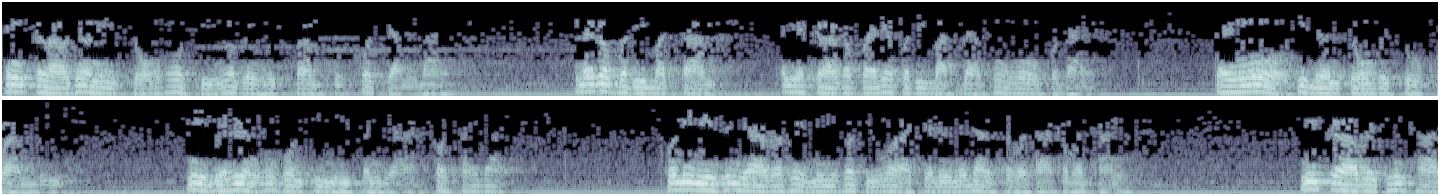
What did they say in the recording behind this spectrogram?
ให้กล่าวเจ้าในสงข้อสีว่าเป็นเหตุความสุขก็จำได้ แล้วก็ปฏิบัติตามถ้าจะกล่าวกันไปเรียกปฏิบัติแบบผู้โง่ก็ได้ แต่โง่ที่เดินตรงไปสู่ความดี นี่เป็นเรื่องของคนที่มีสัญญาก็ใช้ได้ คนที่มีสัญญาประเภทนี้ก็ถือว่าจะเดินในด้านสวัสดิกรรมฐานนี่กล่าวไปถึงทาน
